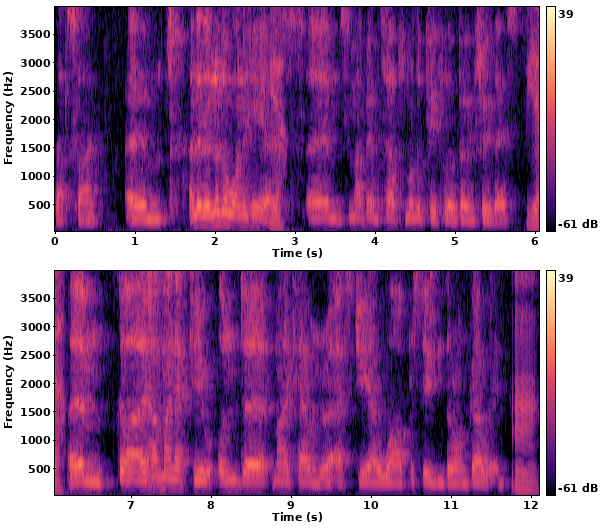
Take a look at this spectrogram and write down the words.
That's fine. Um, and then another one here. Yeah. Um, so might be able to help some other people who are going through this. Yeah. Um, so I have my nephew under my care under at SGO while proceedings are ongoing. Mm.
